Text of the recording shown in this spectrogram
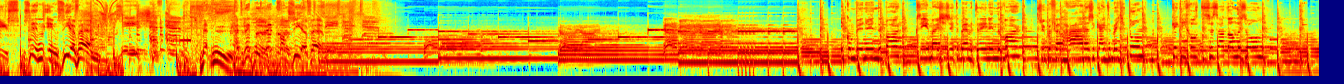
is zin in ZFM. ZFM. Met nu het ritme, van ZFM. Ik kom binnen in de bar. Ik zie een meisje zitten, ben meteen in de war. Super fel haar en ze kijkt een beetje tom. Keek niet goed, ze zat andersom.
